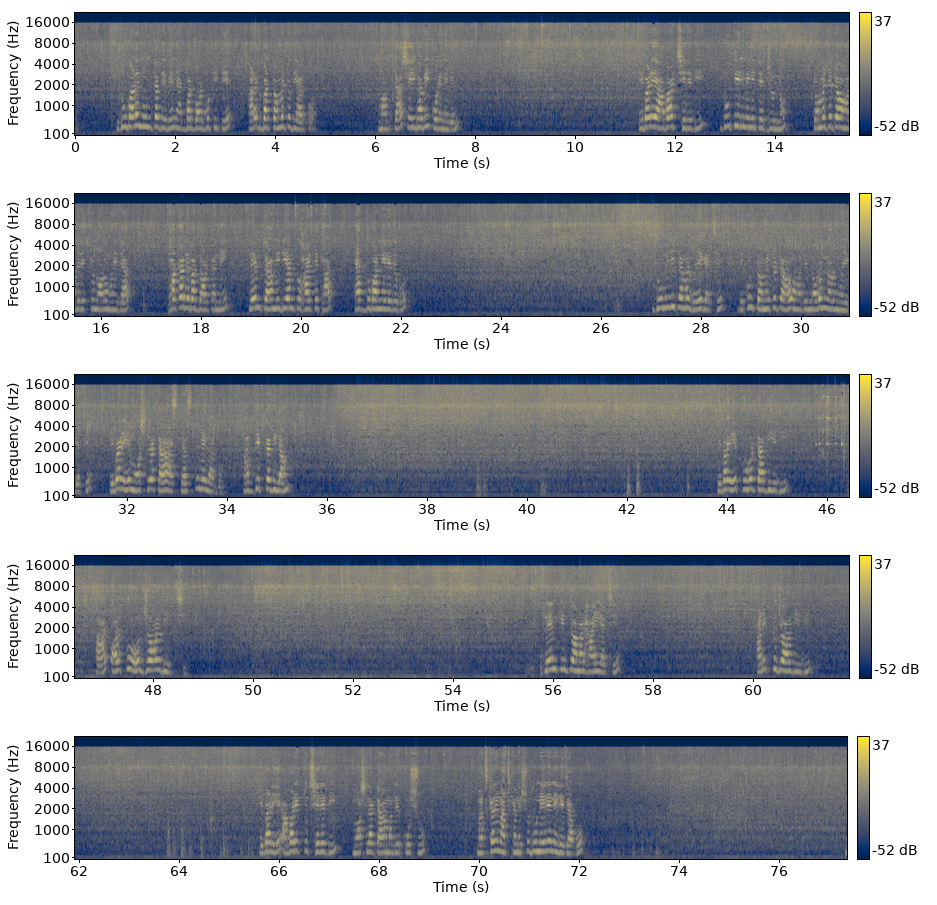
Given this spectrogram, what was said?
দুবারে নুনটা দেবেন একবার বরবটিতে, আরেকবার টমেটো দেওয়ার পর। মাপটা সেইভাবেই করে নেবেন। এবারে আবার ছেড়ে দিই দু তিন মিনিটের জন্য। টমেটোটাও আমাদের একটু নরম হয়ে যাক। ঢাকা দেবার দরকার নেই। ফ্লেমটা মিডিয়াম টু হাইতে থাক। এক দুবার নেড়ে দেব। দু মিনিট আমার হয়ে গেছে। দেখুন, টমেটোটাও আমাদের নরম নরম হয়ে গেছে। এবারে মশলাটা আস্তে আস্তে মেলাবো। অর্ধেকটা দিলাম। এবারে পুরোটা দিয়ে দিই। আর অল্প জল দিচ্ছি। ফ্লেম কিন্তু আমার হাই আছে। আরেকটু জল দিয়ে দিই। এবারে আবার একটু ছেড়ে দিই, মশলাটা আমাদের কষু। মাঝখানে মাঝখানে শুধু নেড়ে নেড়ে যাব।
